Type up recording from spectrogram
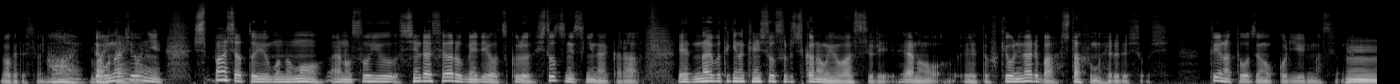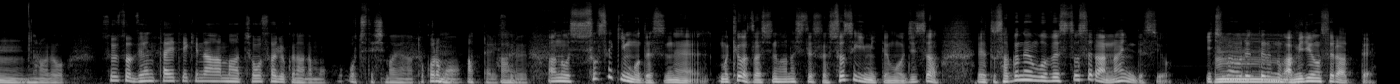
わけですよね。はいで同じように出版社というものもあのそういう信頼性あるメディアを作る一つに過ぎないから、えー内部的な検証する力も弱すりあの、えー、と不況になればスタッフも減るでしょうしというのは当然起こり得りますようね。んなるほどそうすると全体的なまあ調査力なども落ちてしまうようなところもあったりする。はい、あの書籍もですね、まあ、今日は雑誌の話ですが書籍見ても実は、えっと昨年もベストセラーないんですよ。一番売れてるのがうん。ミリオンセラーって、はい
